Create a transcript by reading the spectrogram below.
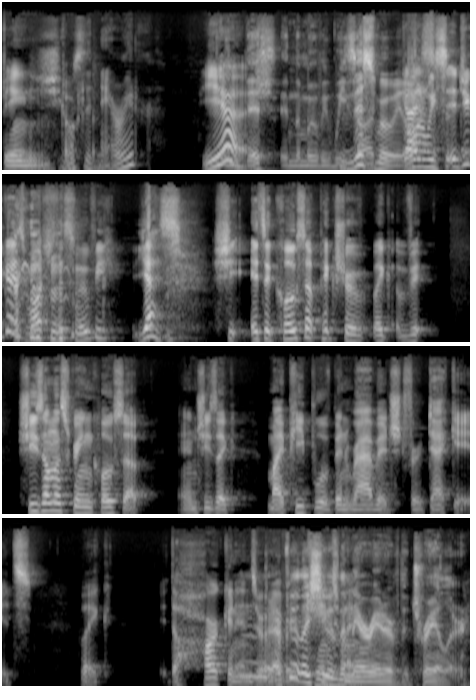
being. she talked was the narrator. Yeah, in this in the movie we this saw. movie, the guys, one we did you guys watch this movie? Yes, she. It's a close up picture. of, Like vi- she's on the screen close up, and she's like, "My people have been ravaged for decades." Like the Harkonnens or whatever. I feel like she was the narrator of the trailer.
